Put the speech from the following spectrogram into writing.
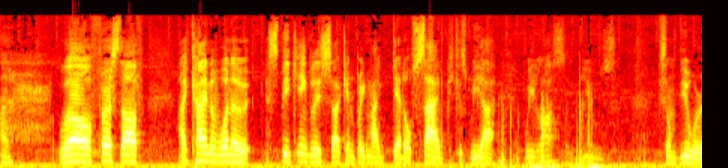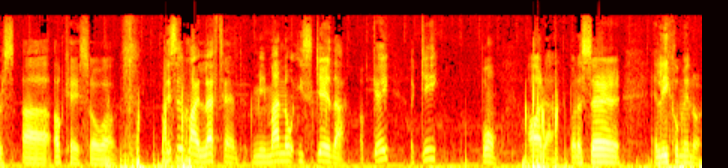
Uh, well, first off, I kind of want to speak English so I can bring my ghetto side because we uh we lost some views. Some viewers. Uh, okay, so uh, this is my left hand, mi mano izquierda, okay? Aquí, boom. Ahora, para ser el hijo menor.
